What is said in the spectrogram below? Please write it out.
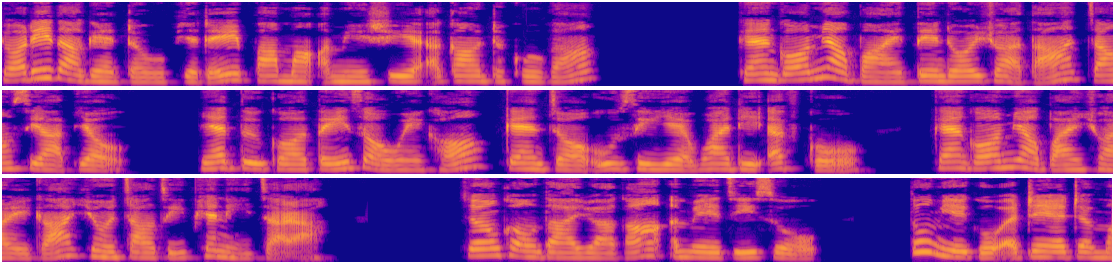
ရောဒေတာကန်တအုပ်ဖြစ်တဲ့ပါမောင်အမည်ရှိရဲ့အကောင့်တစ်ခုကကံကောမြောက်ပိုင်းတင်တော်ရွာသားចောင်းဆရာပြုတ်မြတ်သူကောသိန်းစော်ဝင်းခေါ်ကံကျော်ဦးစီးရဲ့ YDF ကိုကံကောမြောက်ပိုင်းရွာတွေကယွန်ကြောက်ကြီးဖြစ်နေကြတာ။ကျွန်းခုံသားရွာကအမေကြီးဆိုသူ့မြေကိုအတင်းအဓမ္မ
